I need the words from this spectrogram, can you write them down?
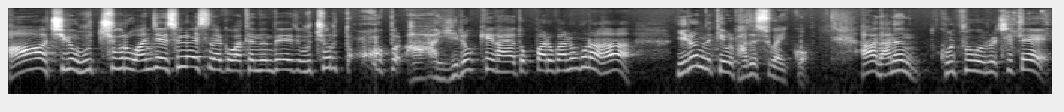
아 지금 우측으로 완전히 슬라이스 날 것 같았는데 우측으로 똑바로 아 이렇게 가야 똑바로 가는구나. 이런 느낌을 받을 수가 있고. 아 나는 골프를 칠 때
